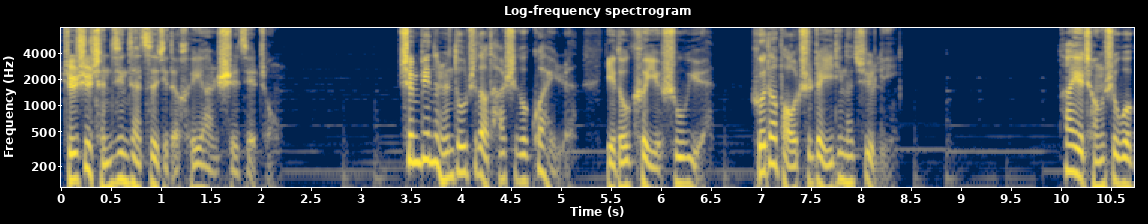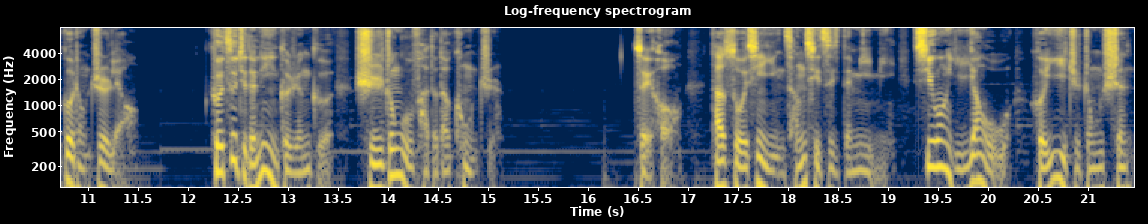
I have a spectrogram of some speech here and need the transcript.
只是沉浸在自己的黑暗世界中。身边的人都知道他是个怪人，也都刻意疏远，和他保持着一定的距离。他也尝试过各种治疗，可自己的另一个人格始终无法得到控制。最后，他索性隐藏起自己的秘密，希望以药物和意志终身。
